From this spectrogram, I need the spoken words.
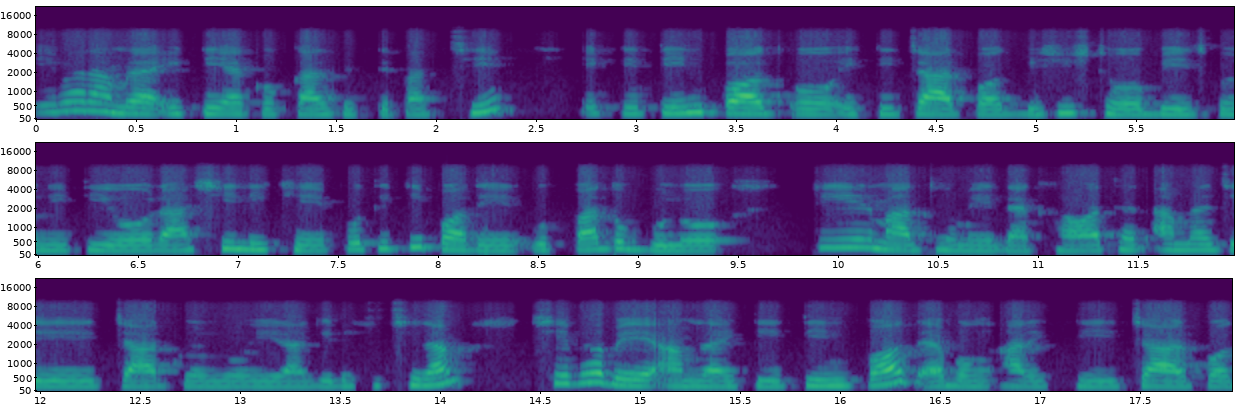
এবার আমরা একটি একক কাজ দেখতে পাচ্ছি। একটি তিন পদ ও একটি চার পদ বিশিষ্ট বীজগণিতীয় রাশি লিখে প্রতিটি পদের উৎপাদকগুলো এর মাধ্যমে দেখা, অর্থাৎ আমরা যে চার্টগুলো এর আগে দেখেছিলাম, সেভাবে আমরা একটি তিন পদ এবং আরেকটি চার পদ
